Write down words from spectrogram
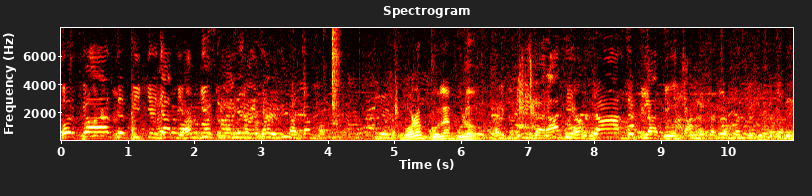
اور پیار سے پی کے جاتی ہم گیت میں دینا چاہیے کا جمع۔ آتی ہم پیار سے پلاتی اور چاندی کا چمچ بھی دیتی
